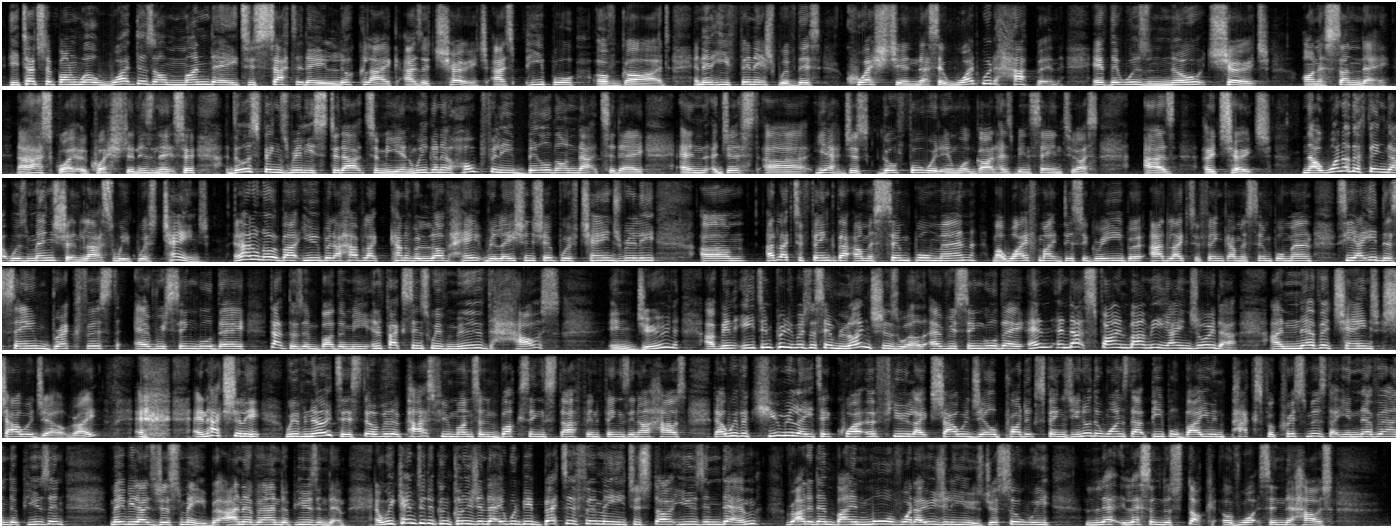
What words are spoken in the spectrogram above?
he touched upon, well, what does our Monday to Saturday look like as a church, as people of God? And then he finished with this question that said, what would happen if there was no church on a Sunday? Now, that's quite a question, isn't it? So, those things really stood out to me, and we're going to hopefully build on that today and just, uh, yeah, just go forward in what God has been saying to us as a church. Now, one other thing that was mentioned last week was change. And I don't know about you, but I have like kind of a love hate relationship with change, really. Um, I'd like to think that I'm a simple man. My wife might disagree, but I'd like to think I'm a simple man. See, I eat the same breakfast every single day. That doesn't bother me. In fact, since we've moved house, in June, I've been eating pretty much the same lunch as well every single day. And, and that's fine by me. I enjoy that. I never change shower gel, right? And, actually, we've noticed over the past few months unboxing stuff and things in our house that we've accumulated quite a few like shower gel products, things. You know, the ones that people buy you in packs for Christmas that you never end up using? Maybe that's just me, but I never end up using them. And we came to the conclusion that it would be better for me to start using them rather than buying more of what I usually use, just so we le- lessen the stock of what's in the house.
